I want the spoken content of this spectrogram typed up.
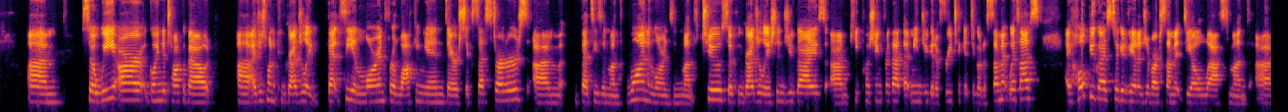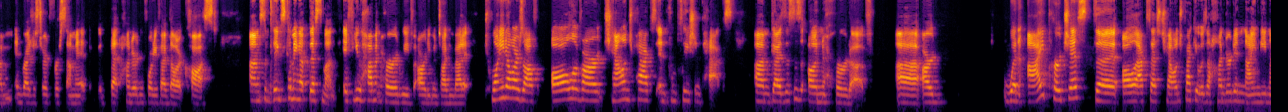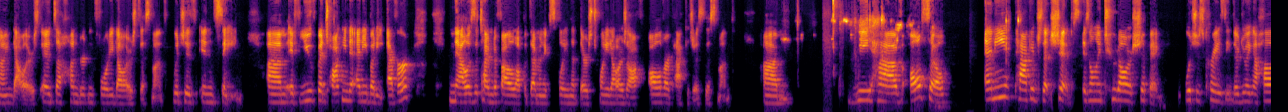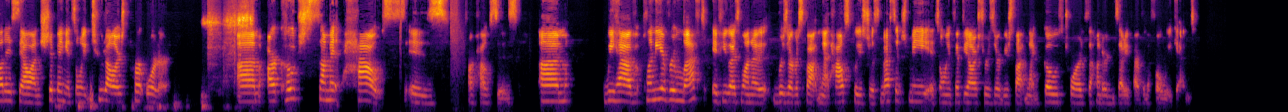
Um, so we are going to talk about uh, I just want to congratulate Betsy and Lauren for locking in their success starters. Um, Betsy's in month one and Lauren's in month two. So, congratulations, you guys. Um, keep pushing for that. That means you get a free ticket to go to Summit with us. I hope you guys took advantage of our Summit deal last month um, and registered for Summit, that $145 cost. Um, some things coming up this month. If you haven't heard, we've already been talking about it. $20 off all of our challenge packs and completion packs. Um, guys, this is unheard of. Uh, our when I purchased the All Access Challenge Pack, it was $199, and it's $140 this month, which is insane. Um, if you've been talking to anybody ever, now is the time to follow up with them and explain that there's $20 off all of our packages this month. Um, we have also any package that ships is only $2 shipping, which is crazy. They're doing a holiday sale on shipping, it's only $2 per order. Um, our Coach Summit house is our houses. Um, we have plenty of room left. If you guys want to reserve a spot in that house, please just message me. It's only $50 to reserve your spot, and that goes towards the 175 for the full weekend.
